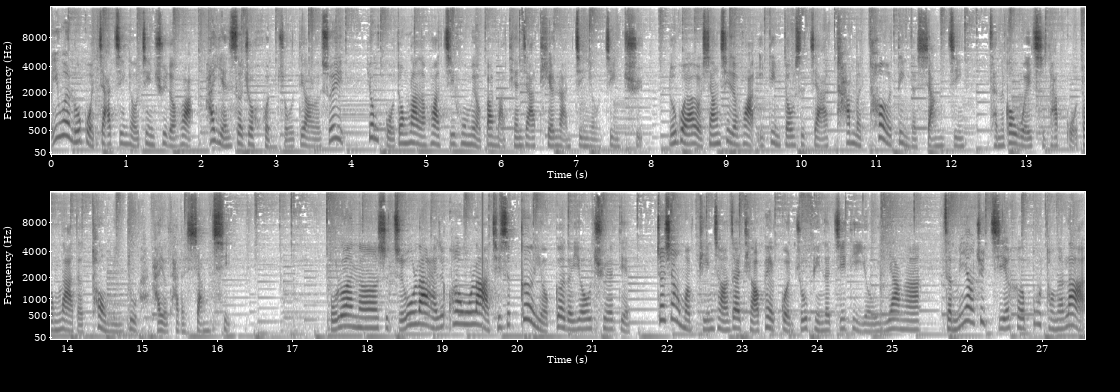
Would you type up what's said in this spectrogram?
因为如果加精油进去的话，它颜色就混浊掉了。所以用果冻蜡的话，几乎没有办法添加天然精油进去。如果要有香气的话，一定都是加它们特定的香精，才能够维持它果冻蜡的透明度，还有它的香气。不论呢是植物蜡还是矿物蜡，其实各有各的优缺点。就像我们平常在调配滚珠瓶的基底油一样啊，怎么样去结合不同的蜡，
